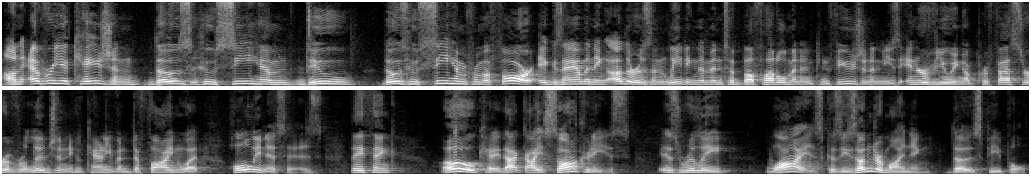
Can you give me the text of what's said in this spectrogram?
on every occasion, those who see him do, those who see him from afar examining others and leading them into befuddlement and confusion, and he's interviewing a professor of religion who can't even define what holiness is, they think, oh, okay, that guy Socrates is really wise because he's undermining those people.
